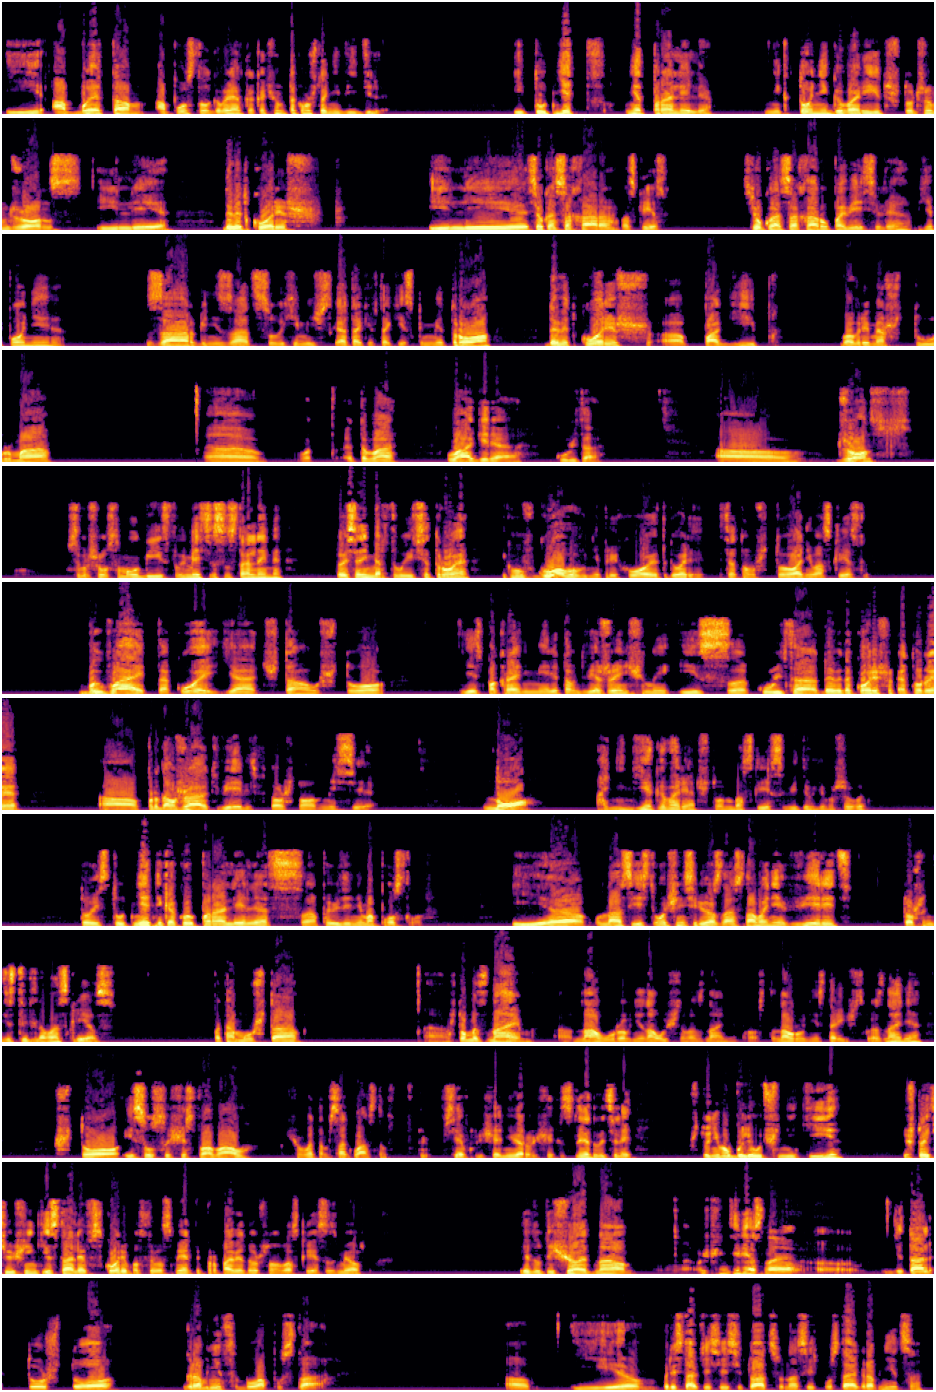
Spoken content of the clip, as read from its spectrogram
и об этом апостолы говорят как о чем-то таком, что они видели. И тут нет, нет параллели. Никто не говорит, что Джим Джонс или Дэвид Кореш или Сёка Сахара воскрес Сёку Асахару повесили в Японии за организацию химической атаки в токийском метро. Давид Кореш э, погиб во время штурма э, вот этого лагеря культа. Э, Джонс совершил самоубийство вместе с остальными. То есть они мертвы все трое. Никому в голову не приходит говорить о том, что они воскресли. Бывает такое, я читал, что есть, по крайней мере, там две женщины из культа Дэвида Кореша, которые э, продолжают верить в то, что он Мессия. Но они не говорят, что он воскрес и видел его живым. То есть тут нет никакой параллели с поведением апостолов. И э, у нас есть очень серьезное основание верить в то, что он действительно воскрес. Потому что, э, что мы знаем э, на уровне научного знания просто, на уровне исторического знания, что Иисус существовал, причем в этом согласны все, включая неверующих исследователей, что у него были ученики, и что эти ученики стали вскоре после его смерти проповедовать, что он воскрес из мертвых. И тут еще одна очень интересная э, деталь, то, что гробница была пуста. А, и э, представьте себе ситуацию, у нас есть пустая гробница,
